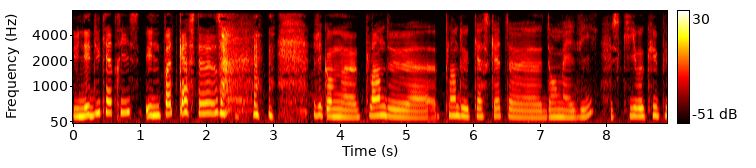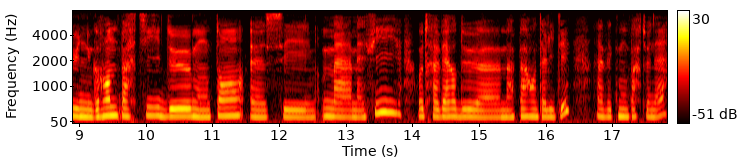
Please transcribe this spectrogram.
une éducatrice, une podcasteuse. J'ai comme euh, plein de euh, plein de casquettes dans ma vie. Ce qui occupe une grande partie de mon temps, c'est ma ma fille au travers de ma parentalité avec mon partenaire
